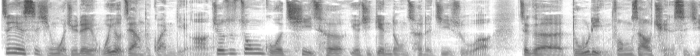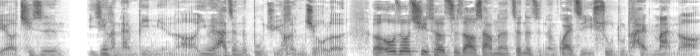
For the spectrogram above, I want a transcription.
这件事情，我觉得我有这样的观点啊，就是中国汽车，尤其电动车的技术啊，这个独领风骚全世界啊，其实。已经很难避免了啊，因为它真的布局很久了。而欧洲汽车制造商呢，真的只能怪自己速度太慢了。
